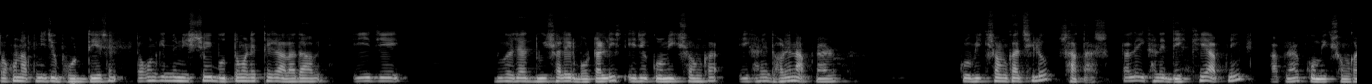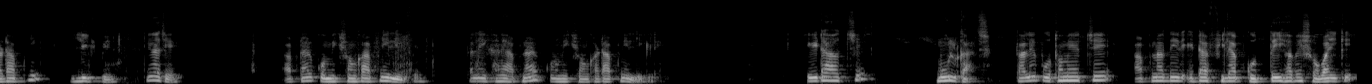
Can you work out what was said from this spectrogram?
তখন আপনি যে ভোট দিয়েছেন, তখন কিন্তু নিশ্চয়ই বর্তমানের থেকে আলাদা হবে। এই যে দু হাজার দুই সালের ভোটার লিস্ট, এই যে ক্রমিক সংখ্যা, এখানে ধরেন আপনার ক্রমিক সংখ্যা ছিল সাতাশ। তাহলে এখানে দেখে আপনি আপনার ক্রমিক সংখ্যাটা আপনি লিখবেন, ঠিক আছে? আপনার ক্রমিক সংখ্যা আপনি লিখবেন। তাহলে এখানে আপনার ক্রমিক সংখ্যাটা আপনি লিখলেন। এটা হচ্ছে মূল কাজ। তাহলে প্রথমে হচ্ছে আপনাদের এটা ফিল করতেই হবে সবাইকে।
